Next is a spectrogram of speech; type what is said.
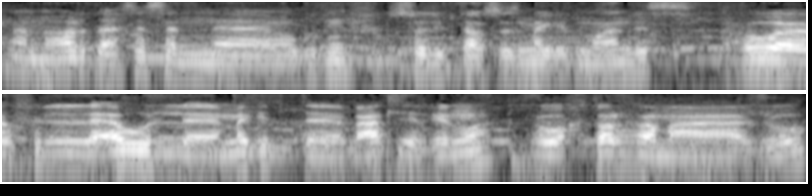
إحنا النهارده أساسا موجودين في الاستوديو بتاع أستاذ ماجد مهندس. هو في الأول ماجد بعت لي الغنوة هو اختارها مع جو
